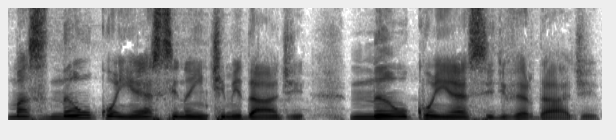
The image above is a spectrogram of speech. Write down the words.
mas não o conhecem na intimidade, não o conhecem de verdade.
